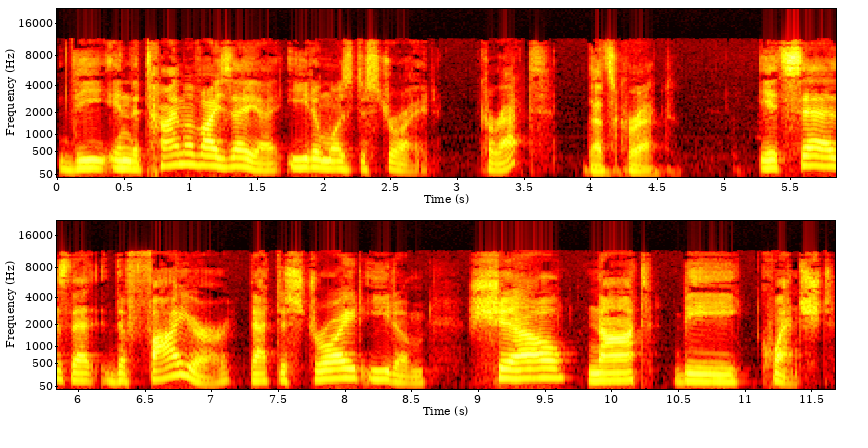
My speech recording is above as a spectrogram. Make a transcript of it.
The in the time of Isaiah, Edom was destroyed, correct? That's correct. It says that the fire that destroyed Edom shall not be quenched.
